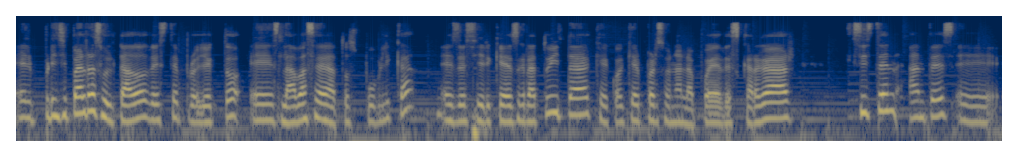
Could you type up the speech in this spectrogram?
El principal resultado de este proyecto es la base de datos pública, es decir, que es gratuita, que cualquier persona la puede descargar. Existen antes eh,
